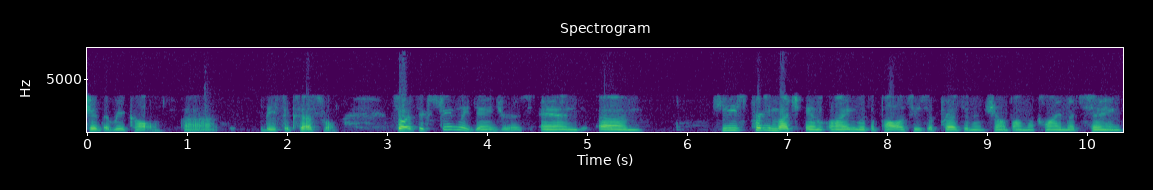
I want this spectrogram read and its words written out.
should the recall uh, be successful. So it's extremely dangerous, and um, he's pretty much in line with the policies of President Trump on the climate, saying,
